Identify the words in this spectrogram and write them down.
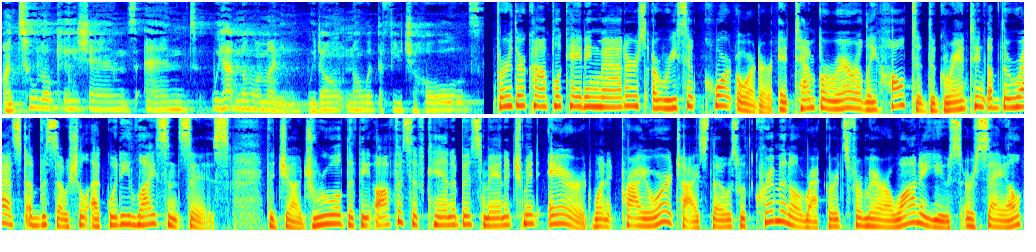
on two locations and we have no more money. We don't know what the future holds. Further complicating matters, a recent court order. It temporarily halted the granting of the rest of the social equity licenses. The judge ruled that the Office of Cannabis Management erred when it prioritized those with criminal records for marijuana use or sale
